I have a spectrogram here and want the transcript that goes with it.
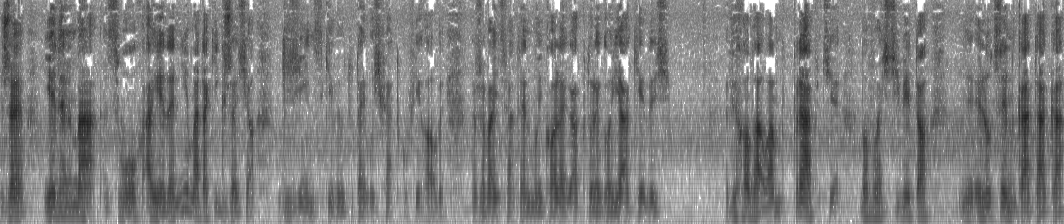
że jeden ma słuch, a jeden nie ma. Taki Grzesio Giziński był tutaj u Świadków Jehowy. Proszę Państwa, ten mój kolega, którego ja kiedyś wychowałam w prawdzie, bo właściwie to y, Lucynka taka,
